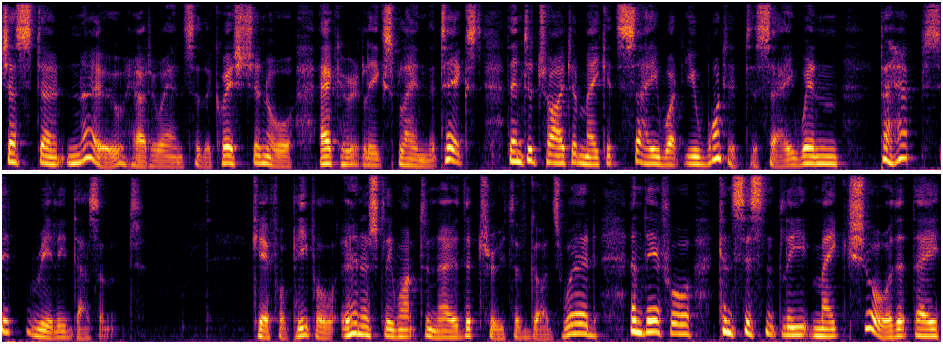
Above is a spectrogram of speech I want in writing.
just don't know how to answer the question or accurately explain the text than to try to make it say what you want it to say when perhaps it really doesn't. Careful people earnestly want to know the truth of God's Word, and therefore consistently make sure that they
